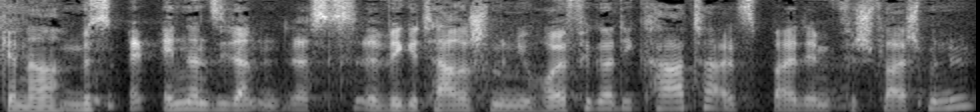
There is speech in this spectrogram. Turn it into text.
Genau. Müssen, ändern Sie dann das vegetarische Menü häufiger die Karte als bei dem Fisch-Fleisch-Menü?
